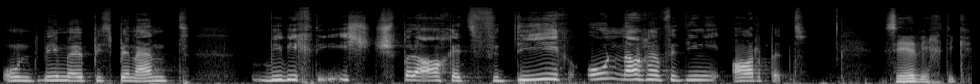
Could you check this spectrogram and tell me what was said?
und wie man etwas benennt. Wie wichtig ist die Sprache jetzt für dich und nachher für deine Arbeit? Sehr wichtig.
